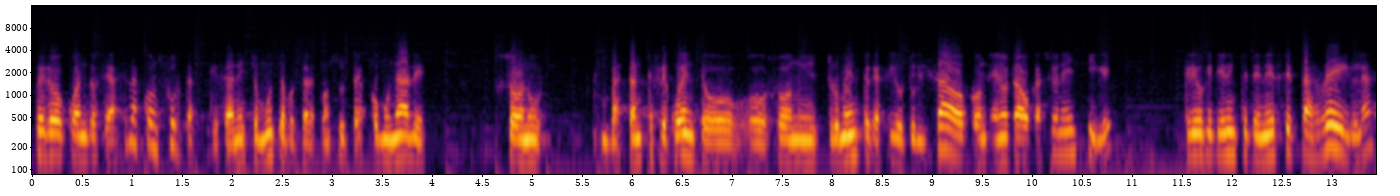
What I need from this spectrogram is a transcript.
pero cuando se hacen las consultas, que se han hecho muchas porque las consultas comunales son bastante frecuentes o, son un instrumento que ha sido utilizado con, en otras ocasiones en Chile, creo que tienen que tener ciertas reglas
